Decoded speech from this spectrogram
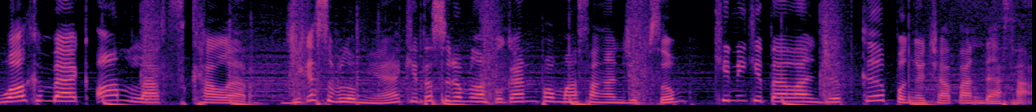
Welcome back on Let's Color. Jika sebelumnya kita sudah melakukan pemasangan gypsum, kini kita lanjut ke pengecatan dasar.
